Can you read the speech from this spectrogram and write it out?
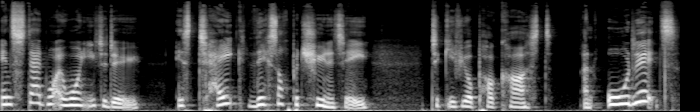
Instead, what I want you to do is take this opportunity to give your podcast an audit,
